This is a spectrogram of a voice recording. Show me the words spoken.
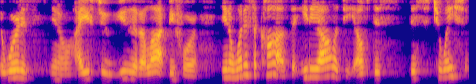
the word is, you know, I used to use it a lot before. You know, what is the cause, the etiology of this, this situation?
